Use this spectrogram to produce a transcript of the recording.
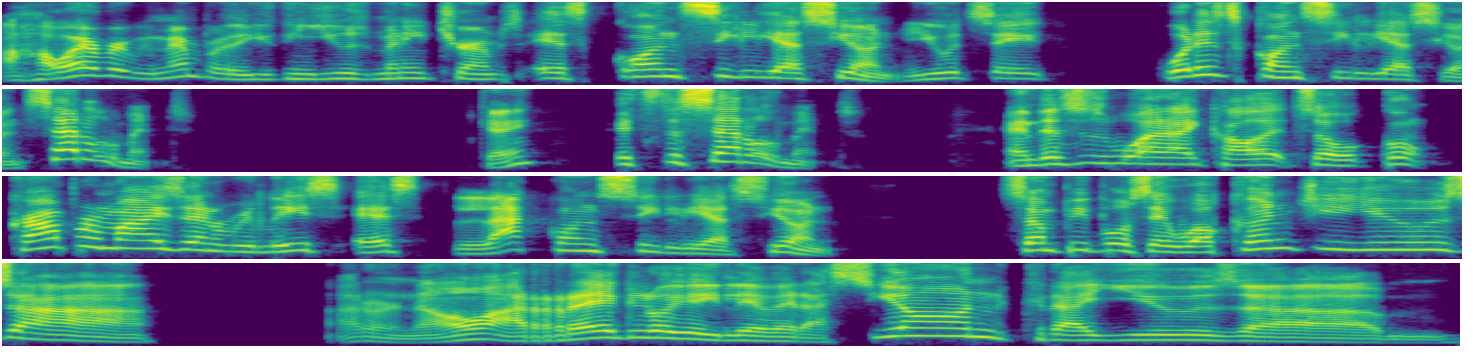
However, remember, you can use many terms, is conciliación. You would say, what is conciliación? Settlement. Okay. It's the settlement. And this is what I call it. So compromise and release is la conciliación. Some people say, well, couldn't you use, uh, I don't know, arreglo y liberación? Could I use um,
